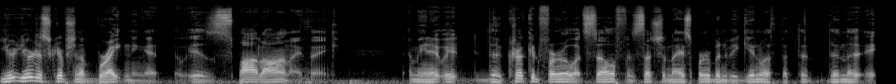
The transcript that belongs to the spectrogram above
Your your description of brightening it is spot on. I think. I mean, it, it, the Crooked Furrow itself is such a nice bourbon to begin with, but the, then the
